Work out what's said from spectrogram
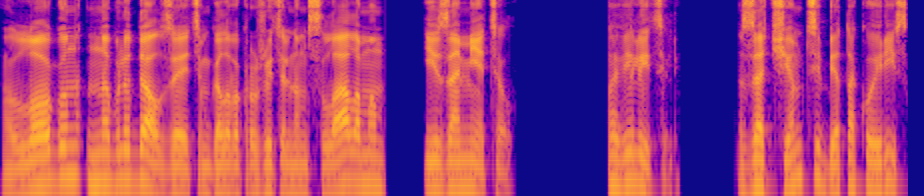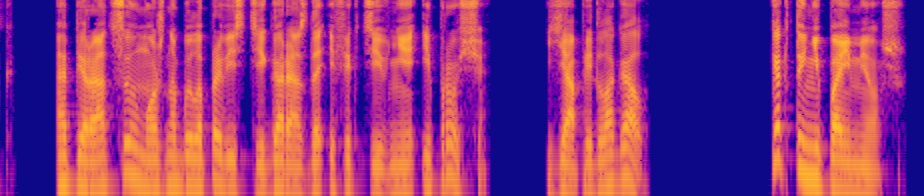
Логун наблюдал за этим головокружительным слаломом и заметил. «Повелитель, зачем тебе такой риск? Операцию можно было провести гораздо эффективнее и проще. Я предлагал. Как ты не поймешь?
